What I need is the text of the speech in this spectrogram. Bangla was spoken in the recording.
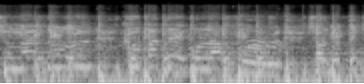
সোনার দুল খুপাতে গোলাপ ফুল স্বর্গতে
